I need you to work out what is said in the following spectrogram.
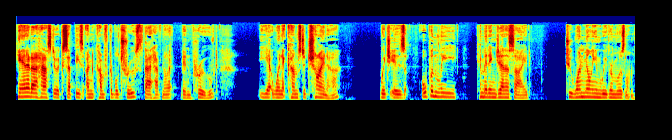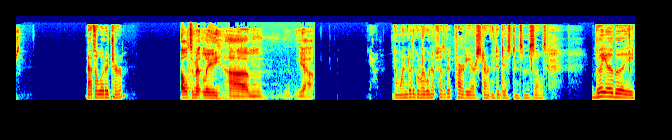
Canada has to accept these uncomfortable truths that have not been proved. Yet, when it comes to China, which is openly committing genocide to 1 million Uyghur Muslims, that's a loaded term? Ultimately, um, yeah. Yeah. No wonder the grown ups of the party are starting to distance themselves. Boy, oh boy.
